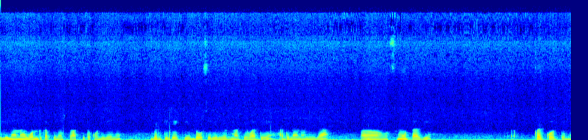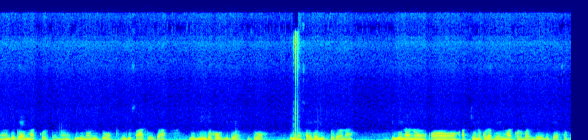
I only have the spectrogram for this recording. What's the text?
ಇಲ್ಲಿ ನಾನು ಒಂದು ಕಪ್ಪಿನಷ್ಟು ಅಕ್ಕಿ ತಗೊಂಡಿದ್ದೇನೆ. ಬೆಳ್ತಿಗೆ ಅಕ್ಕಿ, ದೋಸೆಗೆ ಏನು ಯೂಸ್ ಮಾಡ್ತೇವೆ ಅದೇ. ಅದನ್ನು ನಾನೀಗ ಸ್ಮೂತಾಗಿ ಕಟ್ಕೊಳ್ತೇನೆ ಅಂದರೆ ಗ್ರೈಂಡ್ ಮಾಡ್ಕೊಳ್ತೇನೆ. ಇಲ್ಲಿ ನೋಡಿ ಇದು ಇದು ಸಾಕೀಗ ಇದು ನೀರು ಹೋಗಿದೆ. ಇದು ಇದನ್ನು ಸೈಡಲ್ಲಿ ಇಟ್ಬಿಡೋಣ. ಇಲ್ಲಿ ನಾನು ಅಕ್ಕಿಯನ್ನು ಕೂಡ ಗ್ರೈಂಡ್ ಮಾಡ್ಕೊಂಡು ಬಂದೆ. ಇದಕ್ಕೆ ಸ್ವಲ್ಪ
